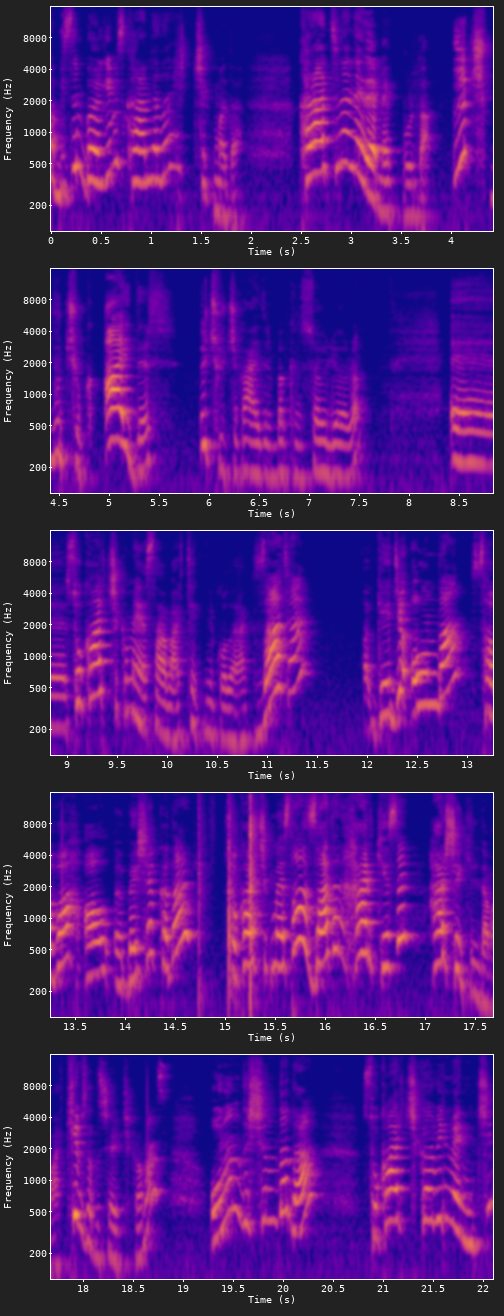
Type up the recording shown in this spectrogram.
ama bizim bölgemiz karantinadan hiç çıkmadı. Karantina ne demek burada? Üç buçuk aydır, üç buçuk aydır bakın söylüyorum. Ee, sokağa çıkma yasağı var teknik olarak. Zaten gece 10'dan sabah al- 5'e kadar sokağa çıkma yasağı zaten herkese her şekilde var. Kimse dışarı çıkamaz. Onun dışında da sokağa çıkabilmen için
